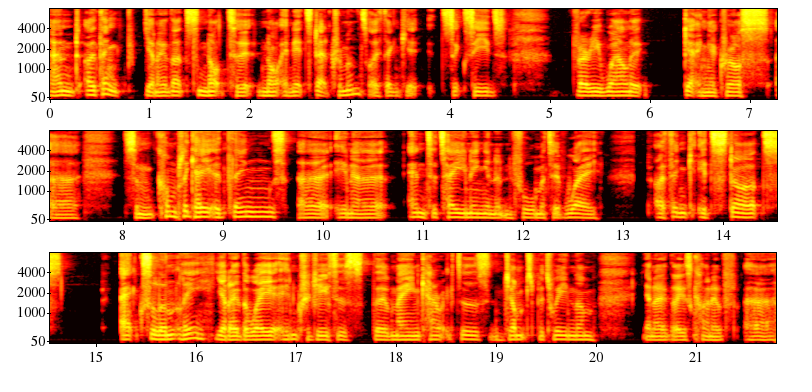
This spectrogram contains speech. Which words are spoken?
And I think you know that's not to not in its detriment. I think it, it succeeds very well at getting across uh, some complicated things uh, in a entertaining and informative way. I think it starts excellently. You know the way it introduces the main characters and jumps between them. You know those kind of uh,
